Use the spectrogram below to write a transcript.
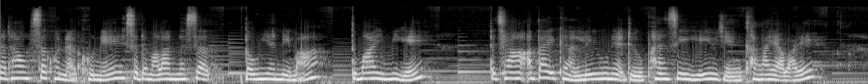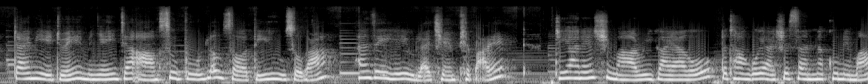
2018ခုနှစ်စက်တင်ဘာလ23ရက်နေ့မှာသူမ၏မိခင်တခြားအတိုက်အခံ၄ဦးနဲ့အတူဖမ်းဆီးရေးယူခြင်းခံလိုက်ရပါတယ်။တိုင်းပြည်အတွင်းမငြိမ်းချမ်းအောင်စုပူလှုပ်ဆော်သည်ဟုဆိုကဖမ်းဆီးရေးယူလိုက်ခြင်းဖြစ်ပါတယ်။ဒီဟာနဲ့ရှိမာရီဂါယာကို1982ခုနှစ်မှာ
